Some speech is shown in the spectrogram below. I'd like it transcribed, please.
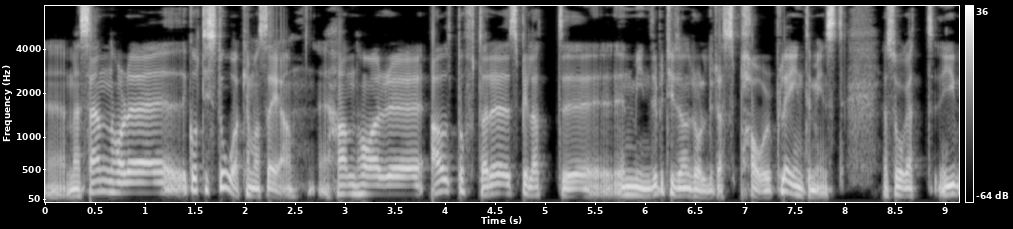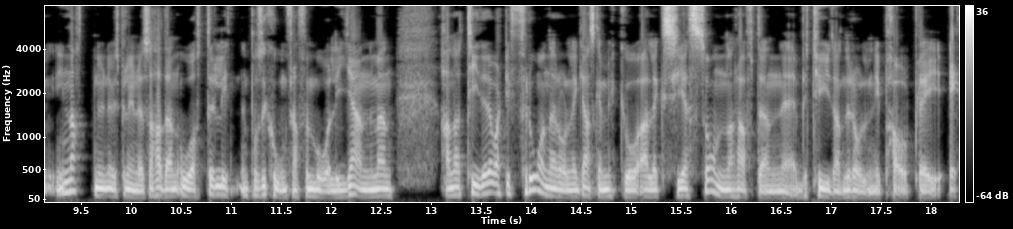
Eh, men sen har det gått i stå kan man säga. Eh, han har eh, allt oftare spelat en mindre betydande roll i deras powerplay inte minst. Jag såg att i, natt nu när vi spelade in det så hade han åter en position framför mål igen. Men han har tidigare varit ifrån den rollen ganska mycket och Alex Jason har haft den betydande rollen i powerplay 1.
